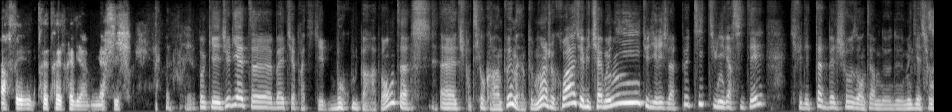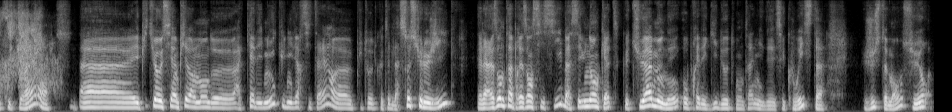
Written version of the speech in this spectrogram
Parfait, très très très bien, merci. Ok, Juliette, euh, bah, tu as pratiqué beaucoup le parapente. Euh, tu pratiques encore un peu, mais un peu moins, je crois. Tu habites Chamonix, tu diriges la petite université qui fait des tas de belles choses en termes de, de médiation culturelle. Euh, et puis, tu as aussi un pied dans le monde académique, universitaire, plutôt du côté de la sociologie. Et la raison de ta présence ici, bah, c'est une enquête que tu as menée auprès des guides de haute montagne et des secouristes, justement sur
